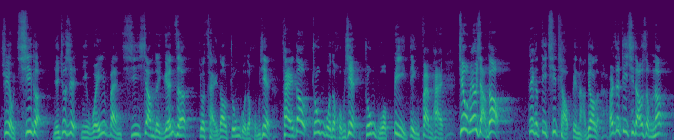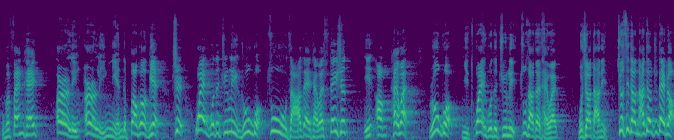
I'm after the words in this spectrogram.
是有七个，也就是你违反七项的原则，就踩到中国的红线，踩到中国的红线，中国必定翻牌。结果没有想到。这个第七条被拿掉了，而这第七条是什么呢？我们翻开二零二零年的报告里面，是外国的军力如果驻扎在台湾，station in on Taiwan，如果你外国的军力驻扎在台湾，我就要打你。就这条拿掉，就代表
